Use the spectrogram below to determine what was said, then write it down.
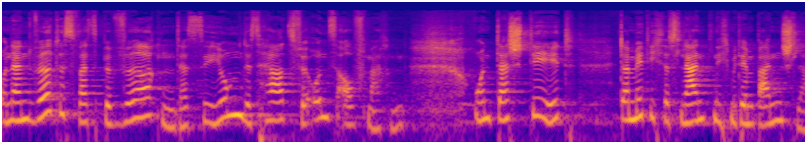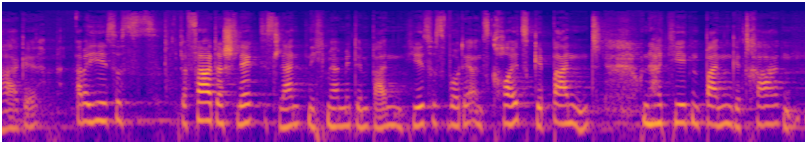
Und dann wird es was bewirken, dass die Jungen das Herz für uns aufmachen. Und da steht, damit ich das Land nicht mit dem Bann schlage. Aber Jesus, der Vater schlägt das Land nicht mehr mit dem Bann. Jesus wurde ans Kreuz gebannt und hat jeden Bann getragen.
